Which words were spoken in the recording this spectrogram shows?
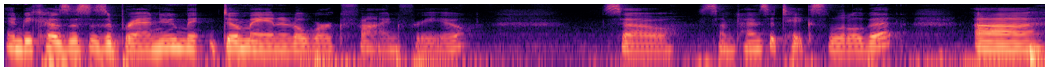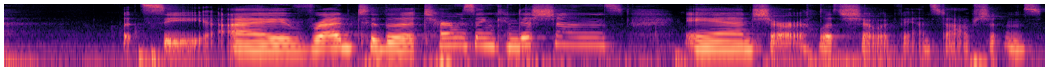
And because this is a brand new domain, it'll work fine for you. So sometimes it takes a little bit. Uh, let's see, I've read to the terms and conditions and sure, let's show advanced options.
